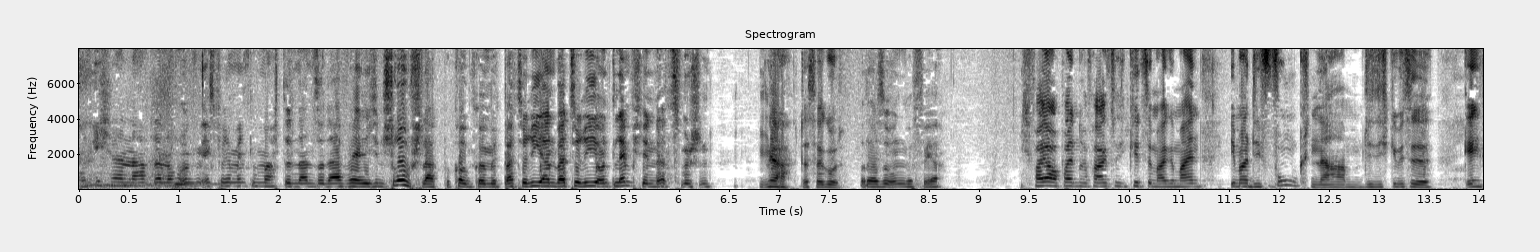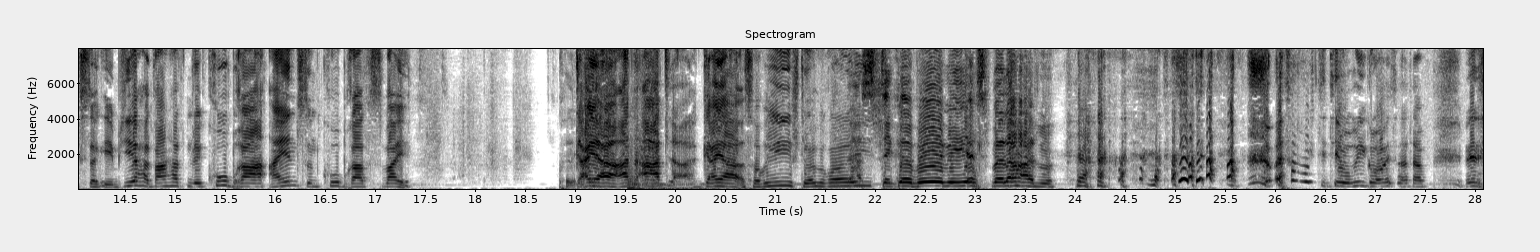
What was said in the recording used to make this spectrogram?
Und ich dann hab dann noch irgendein Experiment gemacht und dann so, da hätte ich einen Stromschlag bekommen können mit Batterie an Batterie und Lämpchen dazwischen. Ja, das wäre gut. Oder so ungefähr. Ich feiere auch bei den Fragezeichen Kids im Allgemeinen immer die Funknamen, die sich gewisse Gangster geben. Hier hat, wann hatten wir Cobra 1 und Cobra 2. Geier an Adler. Geier, sorry, Störgeräusch. Das dicke Baby ist beladen. Weißt du, wo ich die Theorie geäußert habe? Wenn,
